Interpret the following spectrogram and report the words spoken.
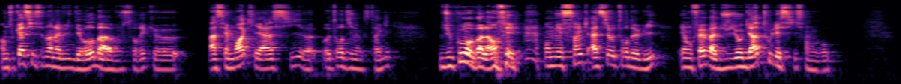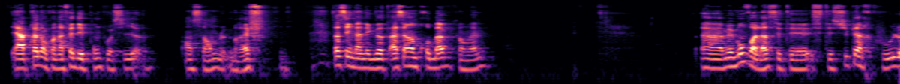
En tout cas si c'est dans la vidéo bah vous saurez que bah, c'est moi qui est assis euh, autour d'Inoxtag. Du coup on- voilà on est cinq assis autour de lui et on fait bah, du yoga tous les six en gros. Et après donc on a fait des pompes aussi euh, ensemble bref. Ça c'est une anecdote assez improbable quand même. Euh, mais bon, voilà, c'était super cool.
